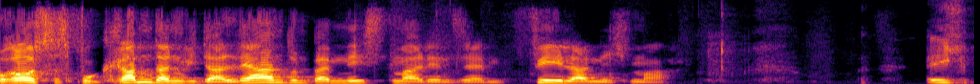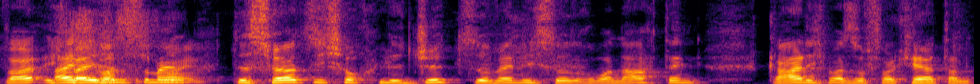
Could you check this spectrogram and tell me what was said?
Woraus das Programm dann wieder lernt und beim nächsten Mal denselben Fehler nicht macht. Ich, ich weißt weiß, was du meinst. Das hört sich auch legit, so wenn ich so drüber nachdenke, gar nicht mal so verkehrt an.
